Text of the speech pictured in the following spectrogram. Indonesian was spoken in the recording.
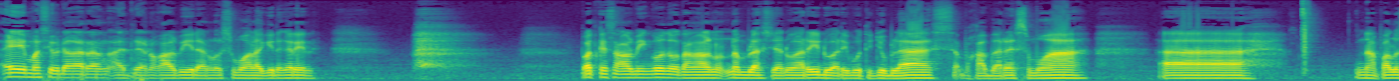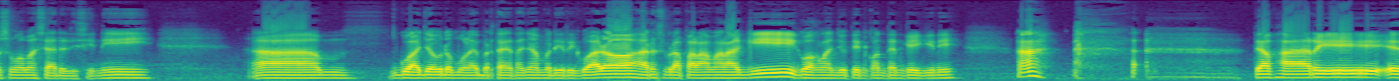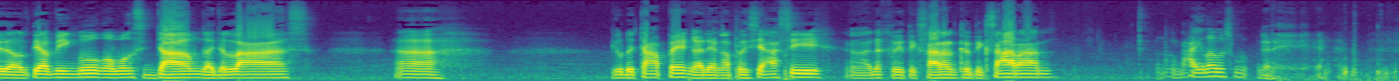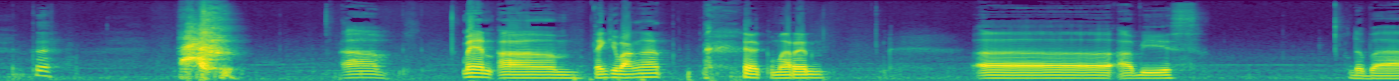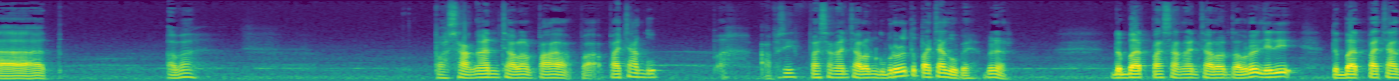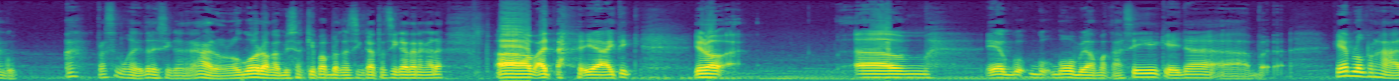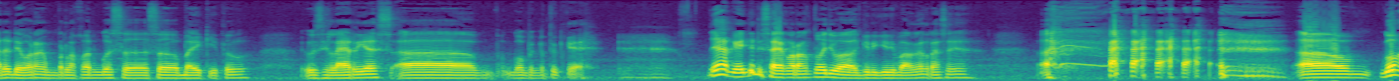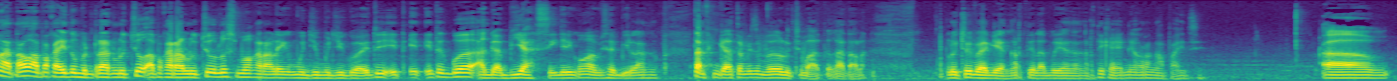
Eh masih udah bareng Adriano Kalbi dan lu semua lagi dengerin. Podcast awal minggu untuk tanggal 16 Januari 2017 Apa kabarnya semua? Eh Kenapa lu semua masih ada di sini? Um, Gua aja udah mulai bertanya-tanya sama diri gua Aduh harus berapa lama lagi gua ngelanjutin konten kayak gini? Hah? tiap hari itu tiap minggu ngomong sejam nggak jelas. Ah. Ya udah capek nggak ada yang apresiasi nggak ada kritik saran kritik saran. Tai lah lu semua. Nggak deh. Um, man um, thank you banget. Kemarin uh, abis debat apa? Pasangan calon pak pa, pa cagup apa sih? Pasangan calon gubernur itu pak cagup ya? Benar. Debat pasangan calon gubernur jadi debat pak cagup ah perasaan bukan itu deh singkatan. Ah lo gue udah nggak bisa keep up dengan singkatan-singkatan yang ada. Um, ya yeah, I think you know um, ya gue gue bilang makasih kayaknya uh, Kayaknya belum pernah ada deh orang yang memperlakukan gue se sebaik itu. It was hilarious. Um, gue pengen tweet kayak ya kayaknya disayang orang tua juga gini-gini banget rasanya. um, gue nggak tahu apakah itu beneran lucu, apa karena lucu lu semua karena yang muji-muji gue itu it, it, itu gue agak bias sih, jadi gue nggak bisa bilang. tapi nggak tapi sebenarnya lucu banget nggak tahu lah. Lucu bagi yang ngerti lah, bagi yang nggak ngerti kayak ini orang ngapain sih. Um,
